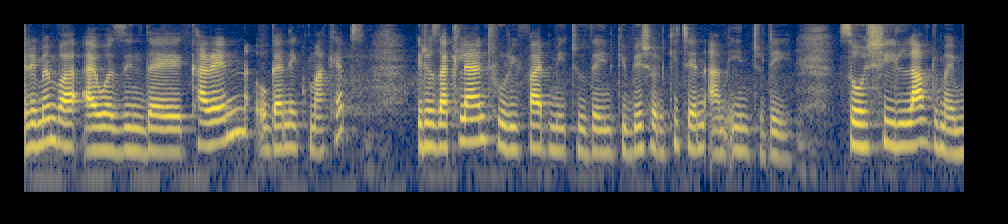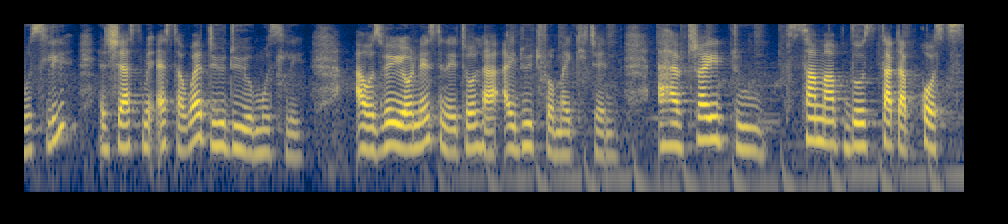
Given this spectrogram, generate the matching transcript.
I remember I was in the Karen Organic Market. It was a client who referred me to the incubation kitchen I'm in today. So she loved my muesli and she asked me, Esther, where do you do your muesli? I was very honest and I told her, I do it from my kitchen. I have tried to sum up those startup costs.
